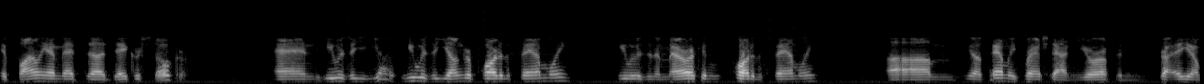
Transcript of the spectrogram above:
it finally I met uh, Dacre Stoker, and he was a young he was a younger part of the family. He was an American part of the family. Um, you know, families branched out in Europe, and you know,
